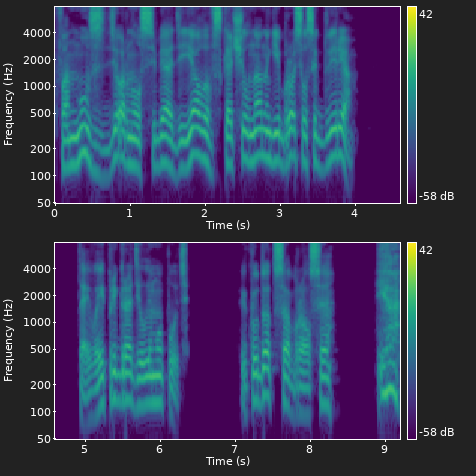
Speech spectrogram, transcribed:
Фанму сдернул с себя одеяло, вскочил на ноги и бросился к дверям. Тайвей преградил ему путь. «И куда ты собрался?» «Я...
